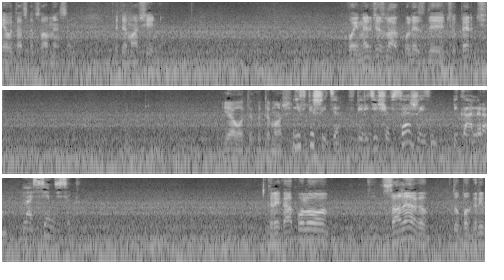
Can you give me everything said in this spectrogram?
Ia uitați câți oameni sunt, câte mașini. Voi mergeți la cules de ciuperci? Ia uite câte mașini. Не спешите, впереди еще вся жизнь и камера на 70. Cred că acolo să aleargă după grip,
